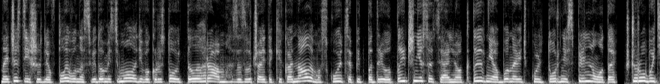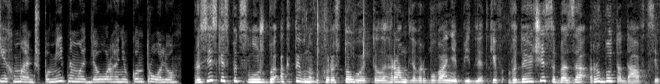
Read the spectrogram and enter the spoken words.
Найчастіше для впливу на свідомість молоді використовують телеграм. Зазвичай такі канали маскуються під патріотичні, соціально активні або навіть культурні спільноти, що робить їх менш помітними для органів контролю. Російські спецслужби активно використовують телеграм для вербування підлітків, видаючи себе за роботодавців,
